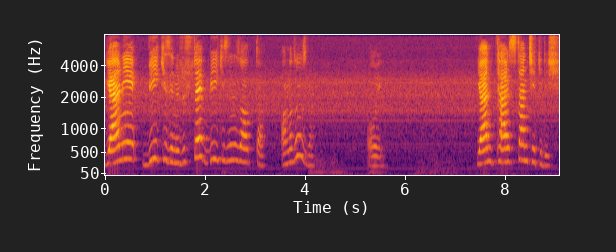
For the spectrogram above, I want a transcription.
Yani bir ikiziniz üstte, bir ikiziniz altta. Anladınız mı? Oy. Yani tersten çekiliş.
